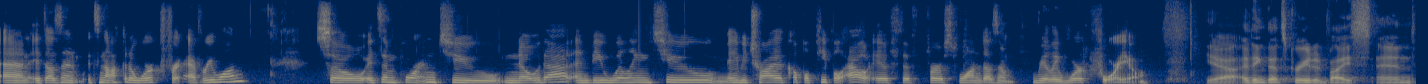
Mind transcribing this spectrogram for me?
and it doesn't it's not going to work for everyone. So it's important to know that and be willing to maybe try a couple people out if the first one doesn't really work for you. Yeah, I think that's great advice. And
